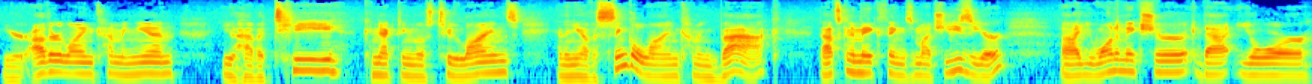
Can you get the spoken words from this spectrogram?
your other line coming in, you have a T connecting those two lines and then you have a single line coming back, that's going to make things much easier. Uh, you want to make sure that your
